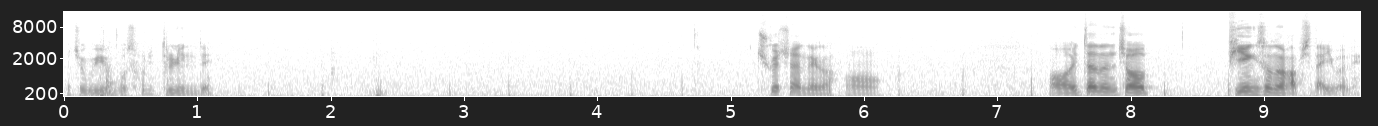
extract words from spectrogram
그쪽 위에 뭐 소리 들리는데? 죽였잖아 내가. 어. 어 일단은 저 비행선으로 갑시다 이번엔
